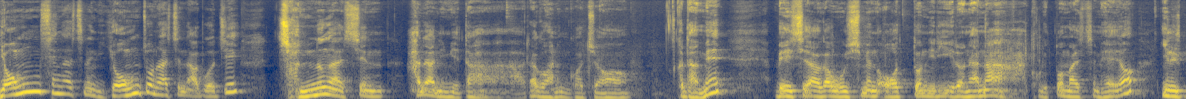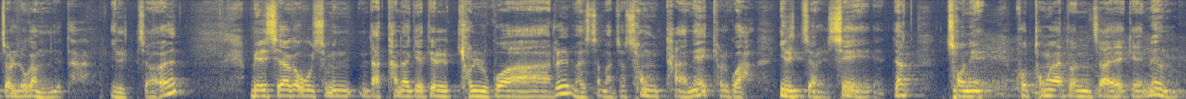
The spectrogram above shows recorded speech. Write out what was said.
영생하시는 영존하신 아버지 전능하신 하나님이다라고 하는 거죠. 그 다음에 메시아가 오시면 어떤 일이 일어나나 거기 또 말씀해요. 1절로 갑니다. 1절. 메시아가 오시면 나타나게 될 결과를 말씀하죠. 성탄의 결과. 1절 시작. 전에 고통하던 자에게는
